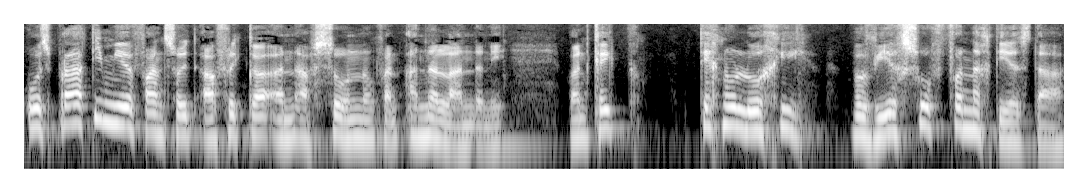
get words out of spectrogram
ons praat nie meer van Suid-Afrika in afsondering van ander lande nie. Want kyk, tegnologie beweeg so vinnig deesdae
